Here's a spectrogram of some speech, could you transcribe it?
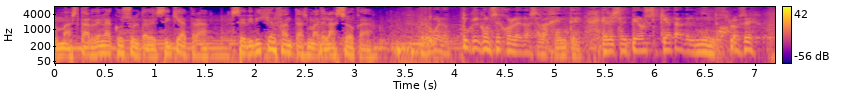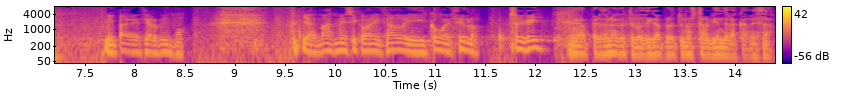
Más tarde en la consulta del psiquiatra, se dirige al fantasma de la soga. Pero bueno, ¿tú qué consejo le das a la gente? Eres el peor psiquiatra del mundo. Lo sé. Mi padre decía lo mismo. Y además me he psicoanalizado y, ¿cómo decirlo? ¿Soy gay? Mira, perdona que te lo diga, pero tú no estás bien de la cabeza.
